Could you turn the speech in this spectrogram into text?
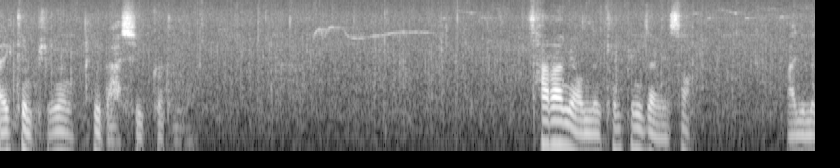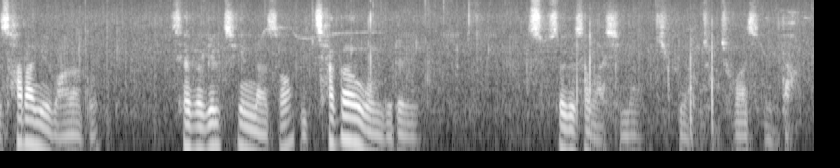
가을 캠핑은 이 맛이 있거든요. 사람이 없는 캠핑장에서 아니면 사람이 많아도 새벽 일찍 일어나서 이 차가운 공기를 숲속에서 마시면 기분이 엄청 좋아집니다.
